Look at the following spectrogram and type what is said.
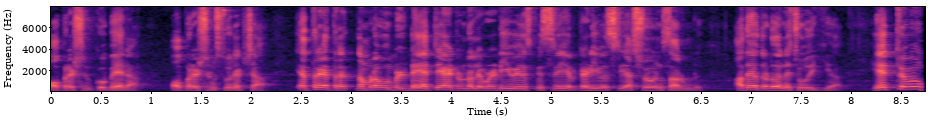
ഓപ്പറേഷൻ കുബേര ഓപ്പറേഷൻ സുരക്ഷ എത്ര എത്ര? നമ്മുടെ മുമ്പിൽ ഡേറ്റ ആയിട്ടുണ്ടല്ലോ ഇവിടെ D Y S P Shri retired U S Shri Ashokan സാറുണ്ട്. അദ്ദേഹത്തോട് തന്നെ ചോദിക്കുക. ഏറ്റവും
